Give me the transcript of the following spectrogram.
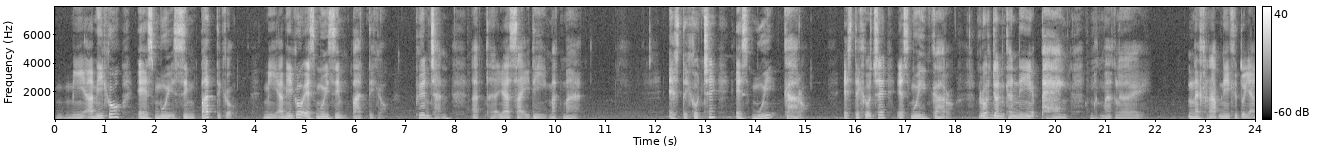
Mi amigo es muy simpático. Mi amigo es muy simpático. เพื่อนฉันอัธยาศัยดีมากๆ Este coche es muy caro. Este coche es muy caro. รถยนต์คันนี้แพงมากๆเลย นะครับ นี่คือตัวอย่าง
